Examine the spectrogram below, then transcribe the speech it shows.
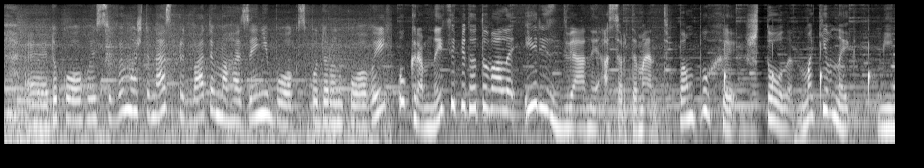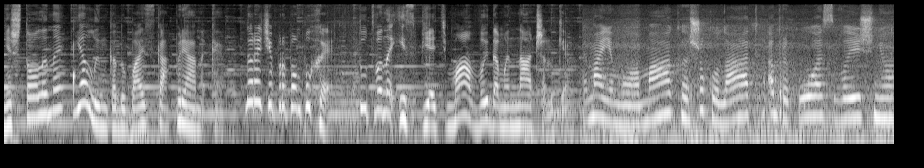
до когось, ви можете в нас придбати в магазині бокс подарунковий. У крамниці підготували і різдвяний асортимент: пампухи, штолен, маківник, міні-штолени, ялинка дубайська, пряники. До речі, про пампухи. Тут вони із п'ятьма видами начинки. Маємо мак, шоколад, абрикос, вишню,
